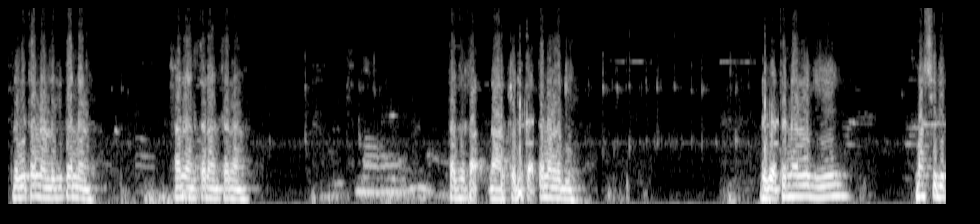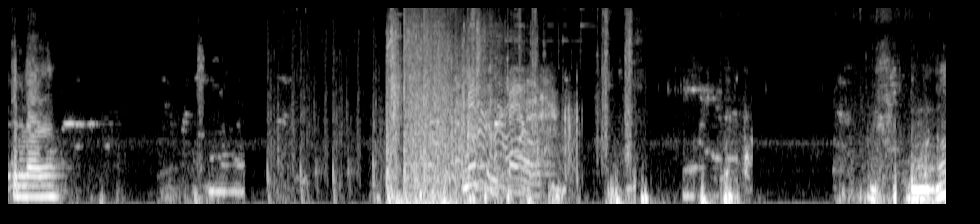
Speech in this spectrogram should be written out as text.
Lagi tenang lagi. Tenang tenang tenang. No. Tak tak tak. Nah, okay, dekat tenang lagi. Dekat tenang lagi. Masih di tenang. Mission failed. Hmm, hmm, hmm, hmm, hmm, hmm. Apa?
